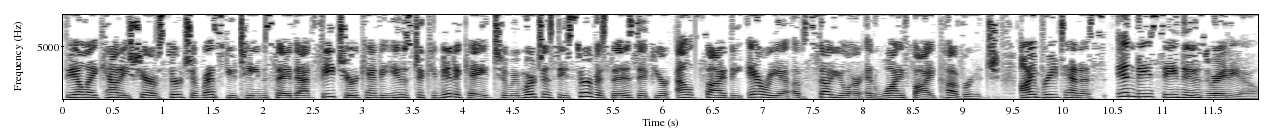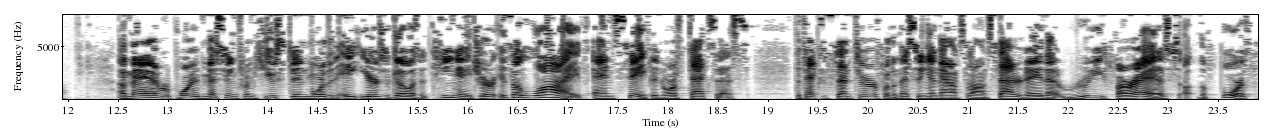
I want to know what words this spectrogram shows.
The LA County Sheriff's search and rescue teams say that feature can be used to communicate to emergency services if you're outside the area of cellular and Wi-Fi coverage. I'm Bree Tennis, NBC News Radio. A man reported missing from Houston more than eight years ago as a teenager is alive and safe in North Texas. The Texas Center for the Missing announced on Saturday that Rudy Farias, the fourth,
